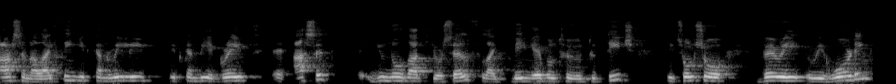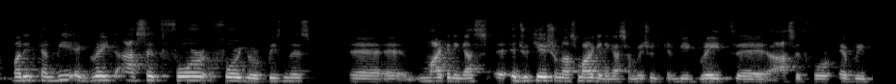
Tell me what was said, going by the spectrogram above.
arsenal. I think it can really, it can be a great uh, asset. You know that yourself, like being able to, to teach. It's also very rewarding, but it can be a great asset for, for your business uh, uh, marketing as uh, education as marketing. As i mentioned it can be a great uh, asset for every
